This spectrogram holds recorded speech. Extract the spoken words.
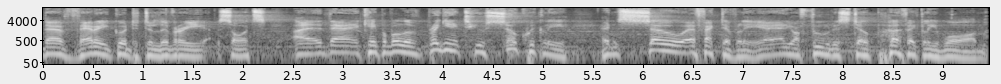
They're very good delivery sorts. Uh, they're capable of bringing it to you so quickly and so effectively, and your food is still perfectly warm.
